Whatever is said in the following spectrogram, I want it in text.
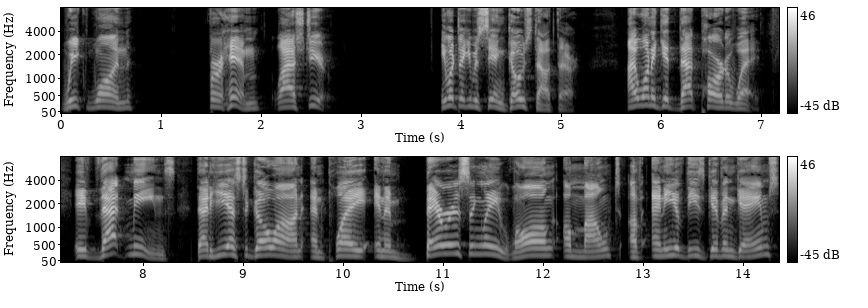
week one for him last year. He looked like he was seeing ghosts out there. I want to get that part away. If that means that he has to go on and play an embarrassingly long amount of any of these given games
